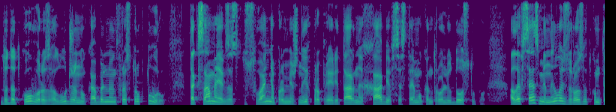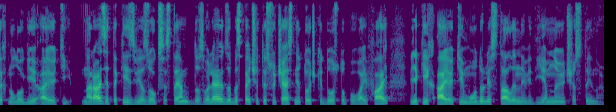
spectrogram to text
додаткову розгалуджену кабельну інфраструктуру, так само як застосування проміжних пропріоритарних хабів систему контролю доступу. Але все змінилось з розвитком технології IoT. Наразі такий зв'язок систем дозволяють забезпечити сучасні точки доступу Wi-Fi, в яких IoT-модулі стали невід'ємною частиною.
